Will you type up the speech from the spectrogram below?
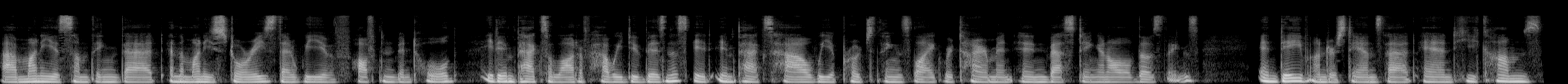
uh, money is something that, and the money stories that we have often been told it impacts a lot of how we do business. It impacts how we approach things like retirement and investing and all of those things. And Dave understands that and he comes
